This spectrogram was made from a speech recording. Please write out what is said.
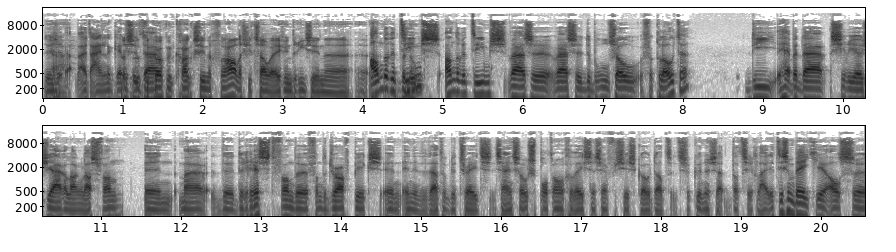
Dus Ja. eh, uiteindelijk dat hebben is ze natuurlijk daar... ook een krankzinnig verhaal als je het zo even in drie zinnen Andere benoemt. teams, andere teams waar ze, waar ze de boel zo verkloten, die hebben daar serieus jarenlang last van. En, maar de, de rest van de, van de draft picks en, en inderdaad ook de trades zijn zo spot on geweest in San Francisco dat ze kunnen dat zich leiden. Het is een beetje als eh,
